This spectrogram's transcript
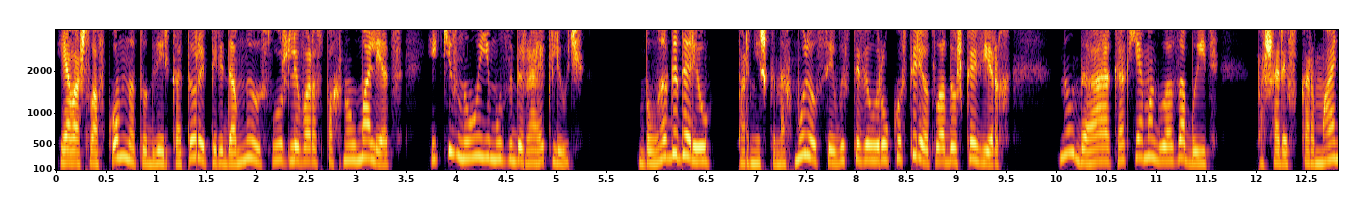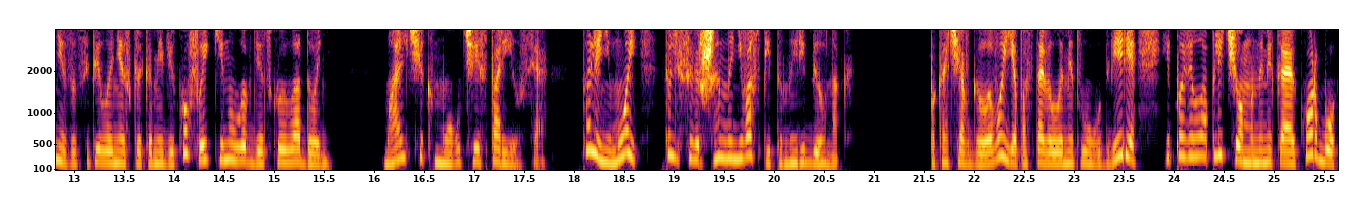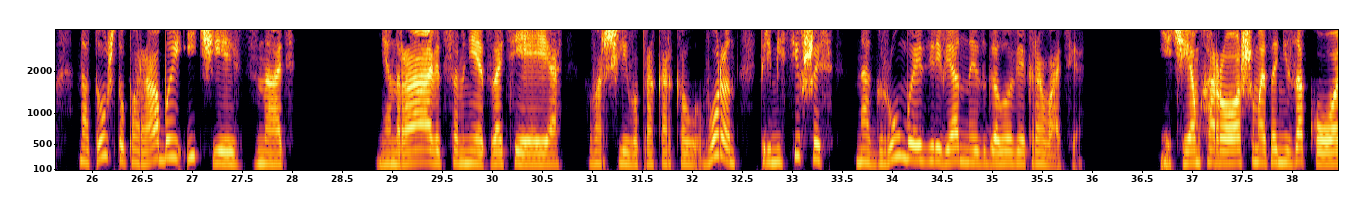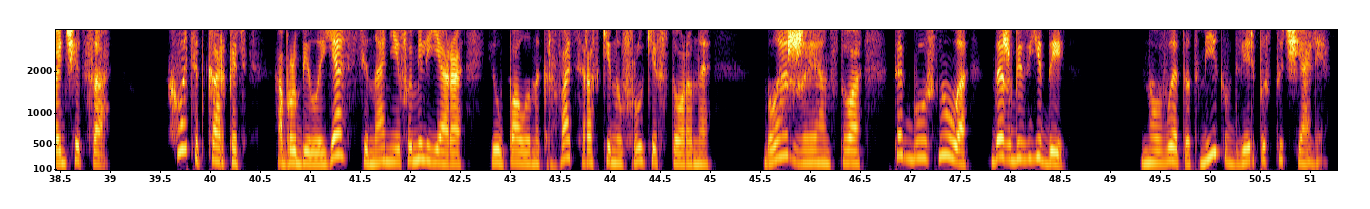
Я вошла в комнату, дверь которой передо мной услужливо распахнул малец и кивнула ему, забирая ключ. «Благодарю», — парнишка нахмурился и выставил руку вперед, ладошкой вверх. «Ну да, как я могла забыть?» Пошарив в кармане, зацепила несколько медиков и кинула в детскую ладонь. Мальчик молча испарился. То ли не мой, то ли совершенно невоспитанный ребенок. Покачав головой, я поставила метлу у двери и повела плечом, намекая Корбу на то, что пора бы и честь знать. «Не нравится мне эта затея», — ворчливо прокаркал ворон, переместившись на грубое деревянное изголовье кровати. «Ничем хорошим это не закончится». «Хватит каркать», Обрубила я стенание фамильяра и упала на кровать, раскинув руки в стороны. Блаженство. Так бы уснула, даже без еды. Но в этот миг в дверь постучали.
